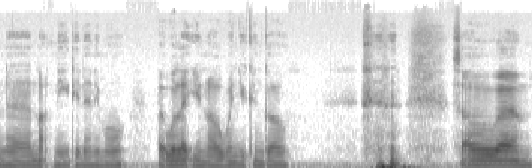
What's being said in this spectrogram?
uh, not needed anymore. But we'll let you know when you can go. so um,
